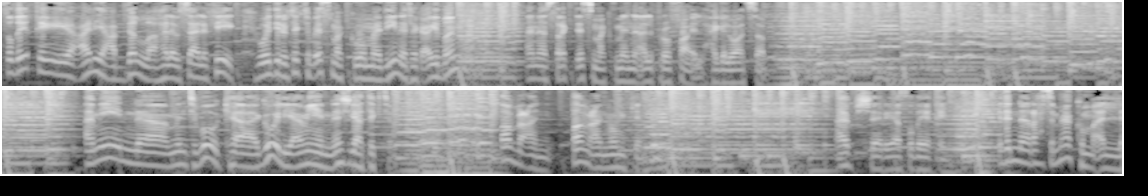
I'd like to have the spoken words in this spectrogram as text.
صديقي علي عبد الله هلا وسهلا فيك. ودي لو تكتب اسمك ومدينتك أيضا. أنا سرقت اسمك من البروفايل حق الواتساب. أمين آه، من تبوك. آه، قولي أمين إيش قاعد تكتب؟ طبعا طبعا ممكن. أبشر يا صديقي. اذا راح أسمعكم ال-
